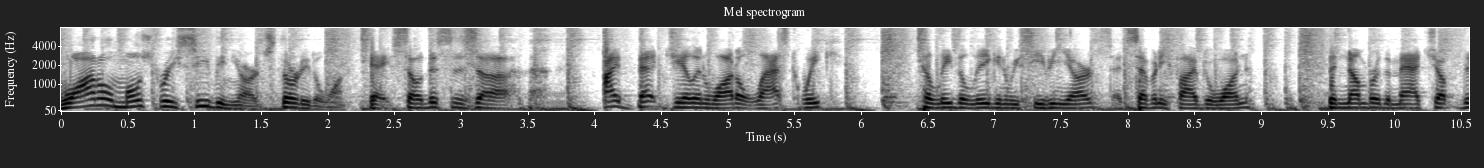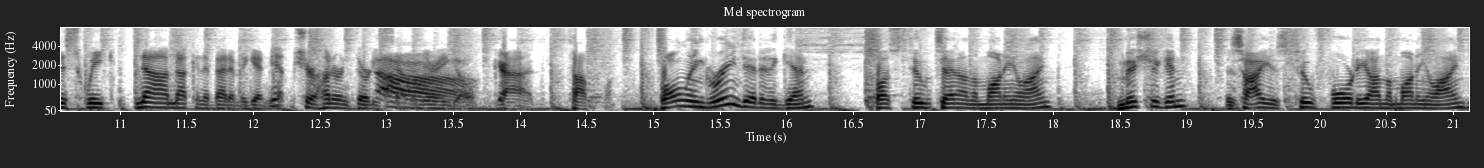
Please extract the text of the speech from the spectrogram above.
Waddle, most receiving yards, 30 to 1. Okay, so this is, uh, I bet Jalen Waddle last week to lead the league in receiving yards at 75 to 1. The number, the matchup this week. No, nah, I'm not going to bet him again. Yep, sure, 137. Oh, there you go. God, tough one. Bowling Green did it again, plus 210 on the money line. Michigan, as high as 240 on the money line.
